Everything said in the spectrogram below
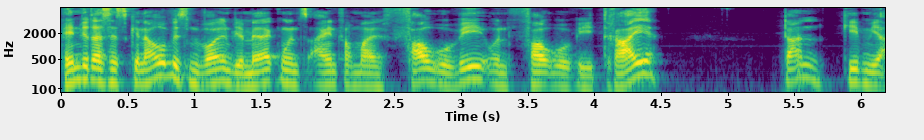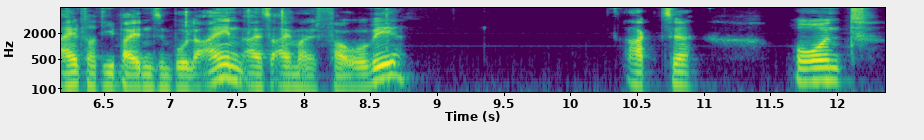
Wenn wir das jetzt genau wissen wollen, wir merken uns einfach mal VOW und VOW3. Dann geben wir einfach die beiden Symbole ein, also einmal VOW, Aktie und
